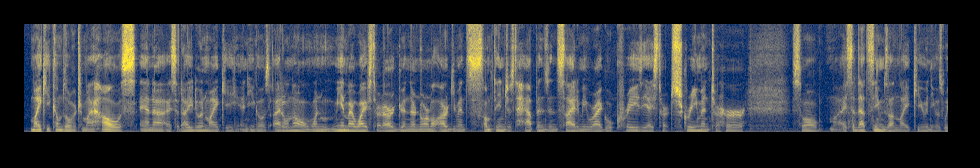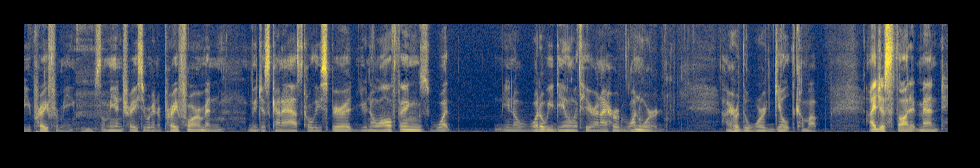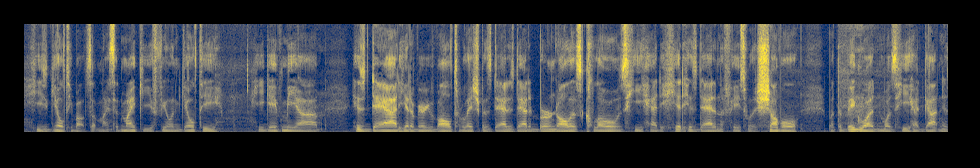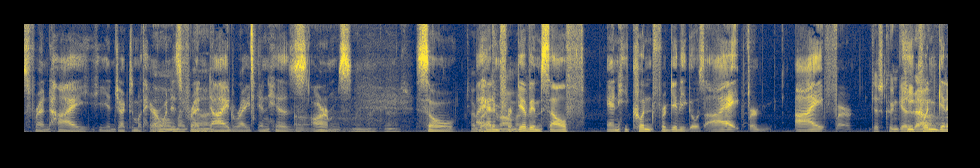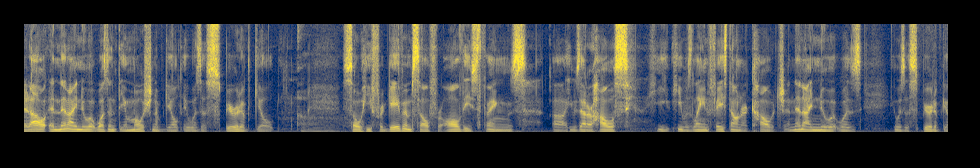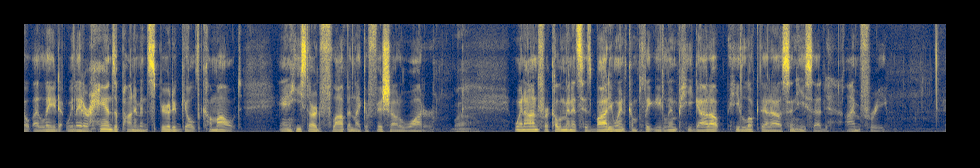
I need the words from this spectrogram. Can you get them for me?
Mikey comes over to my house, and uh, I said, "How you doing, Mikey?" And he goes, "I don't know." When me and my wife start arguing their normal arguments, something just happens inside of me where I go crazy. I start screaming to her. So I said, "That seems unlike you." And he goes, "Will you pray for me?" So me and Tracy were going to pray for him, and we just kind of asked Holy Spirit, "You know all things. What, you know, what are we dealing with here?" And I heard one word. I heard the word guilt come up. I just thought it meant he's guilty about something. I said, Mikey, you feeling guilty? He gave me uh, his dad. He had a very volatile relationship with his dad. His dad had burned all his clothes. He had hit his dad in the face with a shovel. But the big one was he had gotten his friend high. He injected him with heroin. Oh, his friend God. died right in his arms. Oh my gosh. So Talk I had him trauma. forgive himself, and he couldn't forgive. He goes, I for, I for. Just couldn't get he it out. couldn't get it out, and then I knew it wasn't the emotion of guilt; it was a spirit of guilt. So he forgave himself for all these things. Uh, he was at our house. He he was laying face down on our couch, and then I knew it was it was a spirit of guilt. I laid we laid our hands upon him, and spirit of guilt come out, and he started flopping like a fish out of water Wow. went on for a couple of minutes. His body went completely limp. He got up, he looked at us, and he said, I'm free.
